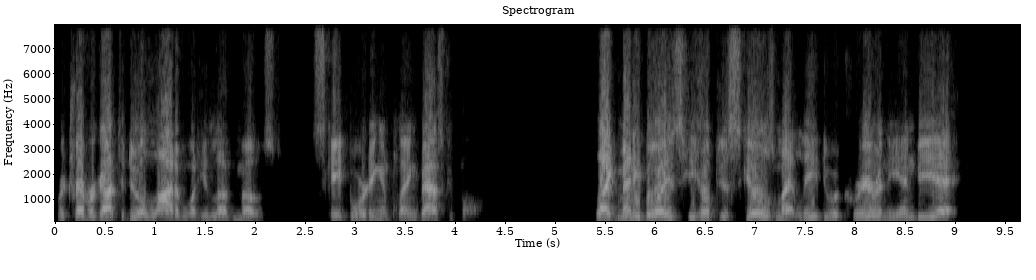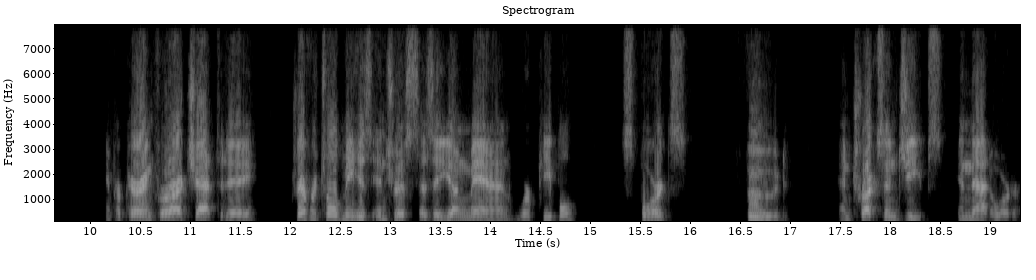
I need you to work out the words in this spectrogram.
where Trevor got to do a lot of what he loved most skateboarding and playing basketball. Like many boys, he hoped his skills might lead to a career in the NBA. In preparing for our chat today, Trevor told me his interests as a young man were people, sports, food, and trucks and Jeeps in that order.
